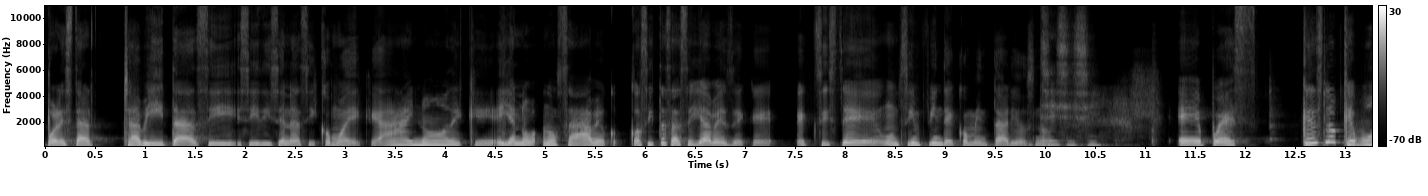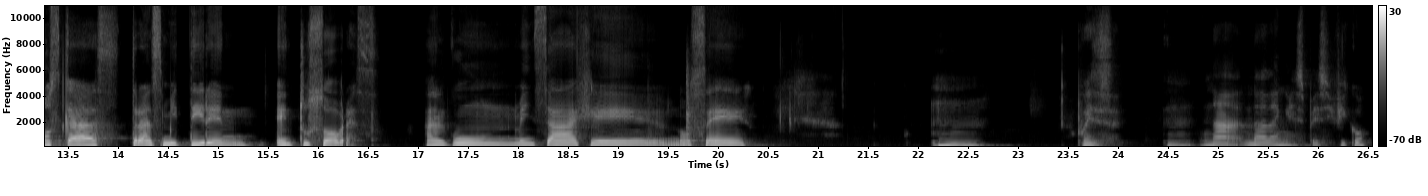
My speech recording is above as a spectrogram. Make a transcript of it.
por estar chavita, sí, sí dicen así como de que, ay, no, de que ella no, no sabe, cositas así, ya ves, de que existe un sinfín de comentarios, ¿no? Sí, sí, sí. Eh, pues, ¿qué es lo que buscas transmitir en, en tus obras? Algún mensaje, no sé. Mm, pues mm, nada en específico,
